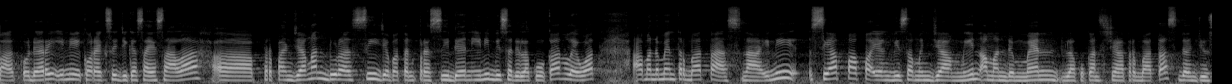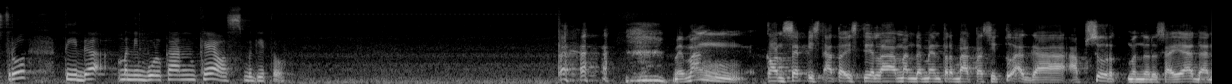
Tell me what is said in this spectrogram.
Pak Kodari, ini koreksi jika saya salah, uh, perpanjangan durasi jabatan presiden ini bisa dilakukan lewat amandemen terbatas. Nah, ini siapa Pak yang bisa menjamin amandemen dilakukan secara terbatas dan justru tidak menimbulkan chaos begitu? Memang konsep atau istilah amandemen terbatas itu agak absurd menurut saya dan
